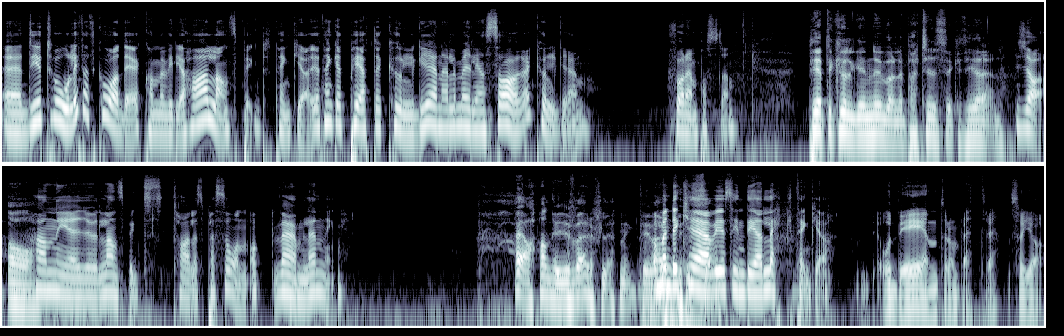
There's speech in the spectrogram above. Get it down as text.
Eh, det är ju troligt att KD kommer vilja ha landsbygd, tänker jag. Jag tänker att Peter Kullgren eller möjligen Sara Kullgren får den posten. Peter Kullgren, nuvarande partisekreteraren. Ja, Ja. han är ju landsbygdstalesperson och värmlänning. Ja, han är ju värmlänning. är Ja, men det kräver ju sin dialekt, tänker jag. Och det är inte de bättre, så ja.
